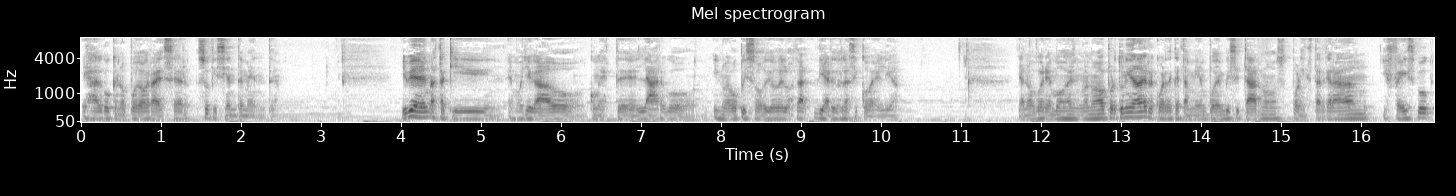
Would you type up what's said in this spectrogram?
es algo que no puedo agradecer suficientemente. Y bien, hasta aquí hemos llegado con este largo y nuevo episodio de los diarios de la psicodelia. Ya nos veremos en una nueva oportunidad y recuerden que también pueden visitarnos por Instagram y Facebook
